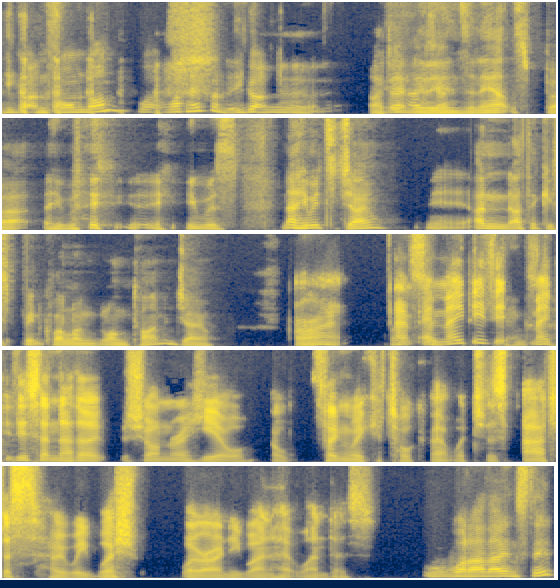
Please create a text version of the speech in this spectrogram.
He got informed on what what happened. He got Uh, I don't Yeah, know the ins and outs, but he he was no, he went to jail. Yeah, and I think he spent quite a long long time in jail. All right. Um, That's so and maybe the, maybe there's another genre here or, or thing we could talk about, which is artists who we wish were only one hit wonders. what are they instead?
